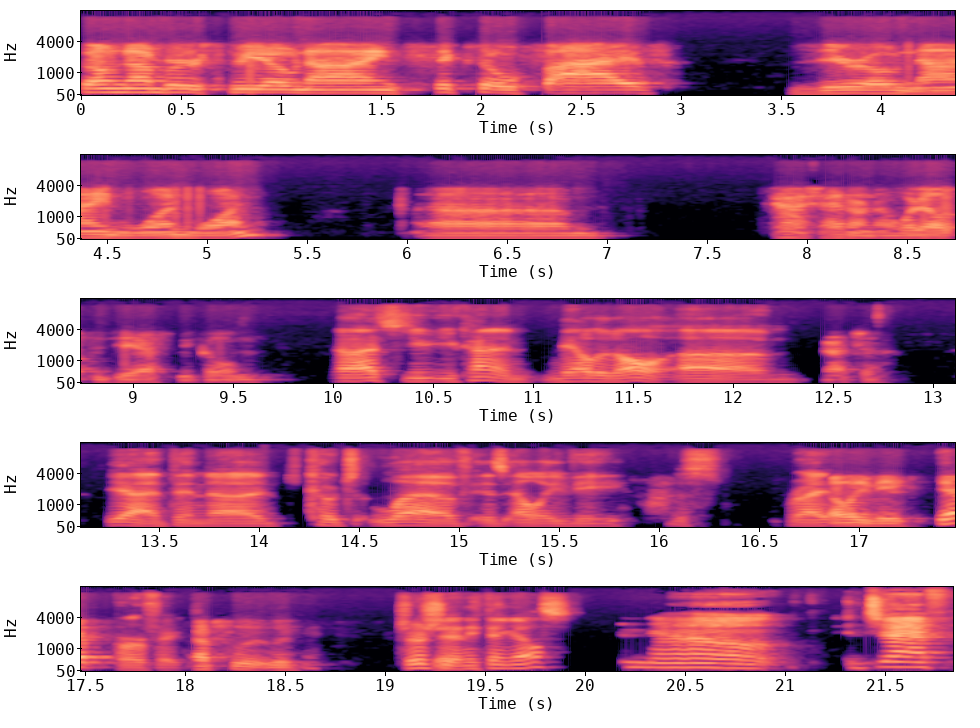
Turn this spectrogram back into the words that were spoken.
phone numbers 309 605 0911. Um, Gosh, I don't know. What else did you ask me, Colton? No, that's you. You kind of nailed it all. Um, gotcha. Yeah, and then uh, Coach Lev is LEV, just right. LEV. Yep. Perfect. Absolutely. Trisha, yep. anything else? No, Jeff,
